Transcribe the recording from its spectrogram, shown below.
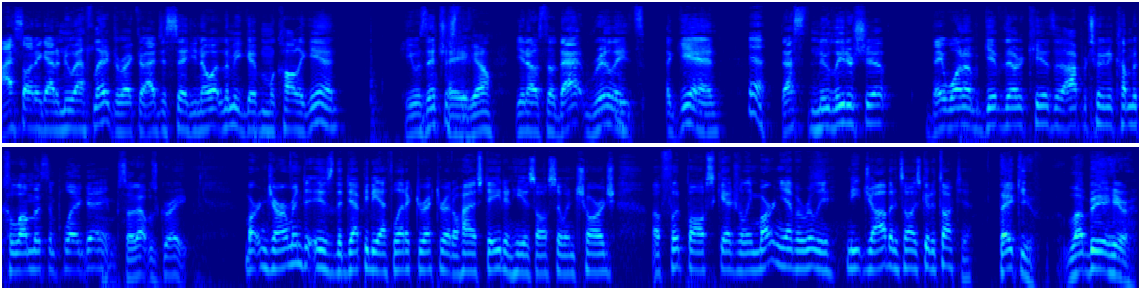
I saw they got a new athletic director. I just said, you know what? Let me give him a call again. He was interested. There you go. You know, so that really, again, Yeah. that's new leadership. They want to give their kids an opportunity to come to Columbus and play a game. So that was great. Martin Jarmond is the deputy athletic director at Ohio State, and he is also in charge of football scheduling. Martin, you have a really neat job, and it's always good to talk to you. Thank you. Love being here.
